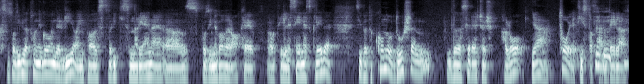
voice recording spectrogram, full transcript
Ko sem pa videla to njegovo energijo in pa stvari, ki so narejene uh, skozi njegove roke, proti lesene sklede, si pa tako navdušen, da si rečeš, halo, ja, to je tisto, kar mhm. dela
